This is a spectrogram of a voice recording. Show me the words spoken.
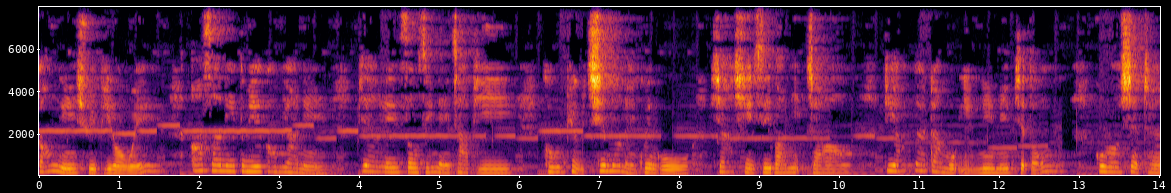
ကောင်းငင်ရွှေပြည်တော်ဝဲ အာဆာနီသူရဲကောင်းများနှင့်ပြန်လည်စုံစည်းနိုင်ကြပြီးဂုံပြုချီးမွမ်းနိုင်ခွင့်ကိုရရှိစေပါမည်အကြောင်းတရားမျှတမှု၏နေမင်းဖြစ်သောကိုရောရှက်ထံ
